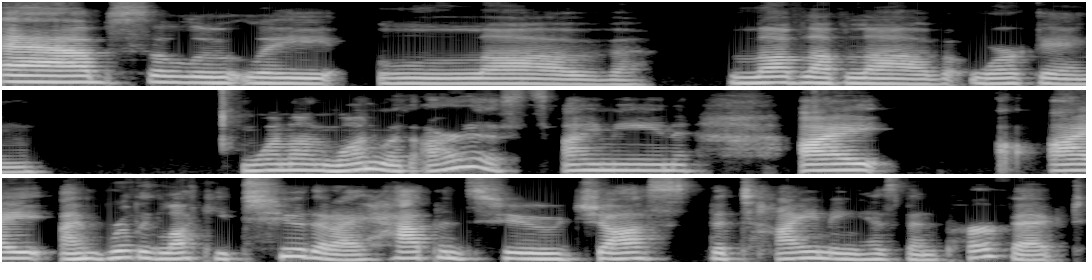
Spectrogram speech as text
absolutely love, love, love, love working one-on-one with artists. I mean, I I I'm really lucky too that I happen to just the timing has been perfect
